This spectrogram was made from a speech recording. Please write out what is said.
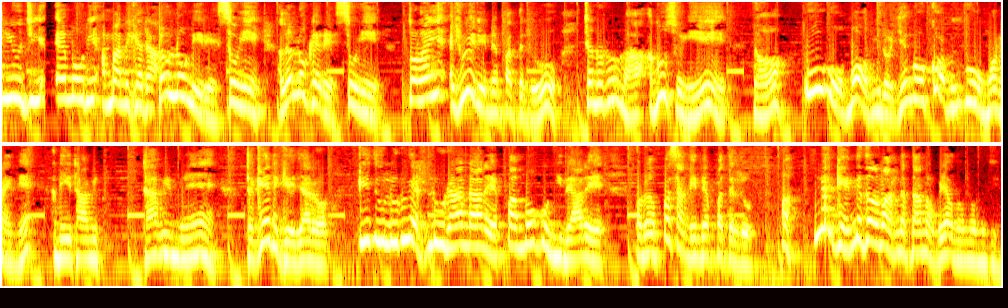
NUG MOD အမှန်တကယ်ဒါလုံလုံနေတယ်ဆိုရင်အလုတ်လုတ်ခဲ့တယ်ဆိုရင်တော်လိုင်းရဲ့အရွေတွေနဲ့ပတ်သက်လို့ကျွန်တော်တို့ကအခုဆိုရင်နော်ဥကိုမော့ပြီးတော့ရင်ကိုကော့ပြီးဥကိုမော့နိုင်တယ်အနေထားမျိုးဒါပေမဲ့ တကယ်တကယ်ကြတော့ပြည်သူလူထုရဲ့လှူဒါန်းထားတဲ့ပံ့ပိုးကူညီထားတဲ့ဟိုတော့ပတ်စံတွေနဲ့ပတ်သက်လို့ဟာလက်ကင်နှစ်သမနှစ်တန်းတော့ဘယ်ရောက်တော့မှမသိဘူး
